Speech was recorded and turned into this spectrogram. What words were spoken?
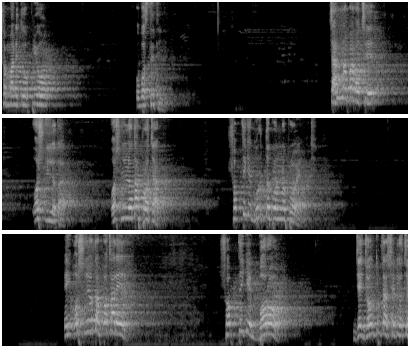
সম্মানিত প্রিয় উপস্থিতি। চার নম্বর হচ্ছে অশ্লীলতা। অশ্লীলতা প্রচার সব থেকে গুরুত্বপূর্ণ পয়েন্ট এই অশ্লীলতা প্রচারের সব থেকে বড় যে যন্ত্রটা, সেটি হচ্ছে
